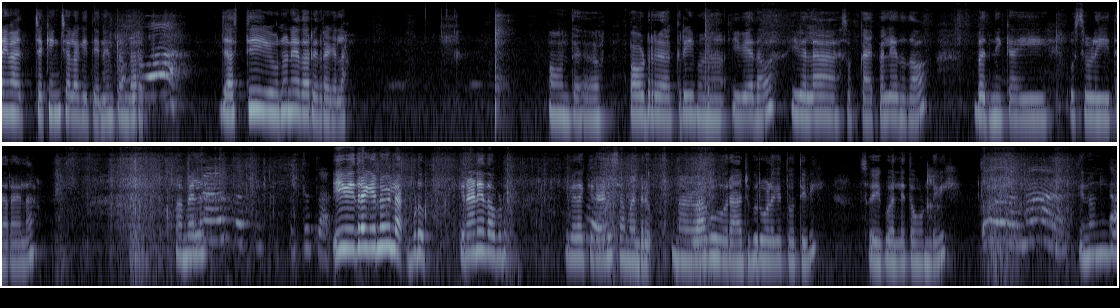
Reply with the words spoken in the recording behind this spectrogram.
ನೀವು ಚೆಕಿಂಗ್ ಆಗೈತಿ ಏನೇನು ತಂದಾರ ಜಾಸ್ತಿ ಇವನೇ ಅದಾವ್ರಿ ಇದ್ರಾಗೆಲ್ಲ. ಒಂದು ಪೌಡ್ರ್ ಕ್ರೀಮ್ ಇವೇ ಅದಾವ. ಇವೆಲ್ಲ ಸ್ವಲ್ಪ ಕಾಯಿಪಲ್ಯ ಅದಾವ. ಬದ್ನಿಕಾಯಿ, ಉಸುಳಿ ಈ ಥರ ಎಲ್ಲ. ಆಮೇಲೆ ಇವು ಇದ್ರಾಗ ಏನೂ ಇಲ್ಲ. ಬಿಡು, ಕಿರಾಣಿ ಅದಾವ ಬಿಡು. ಇವೆಲ್ಲ ಕಿರಾಣಿ ಸಾಮಾನು ರೀ ನಾವು ಯಾವಾಗೂ ರಾಜಗುರು ಒಳಗೆ ತೊಗೋತೀವಿ ಸೊ ಈಗ ಅಲ್ಲೇ ತೊಗೊಂಡಿವಿ. ಇನ್ನೊಂದು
